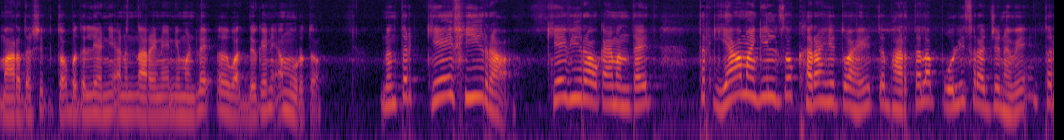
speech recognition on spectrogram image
मार्गदर्शक तत्वाबद्दल यांनी अनंत नारायण यांनी म्हटलंय अवाद्योग्य आणि अमूर्त. नंतर के व्ही राव. के व्ही राव काय म्हणतायत? तर यामागील जो खरा हेतू आहे तर भारताला पोलीस राज्य नव्हे तर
